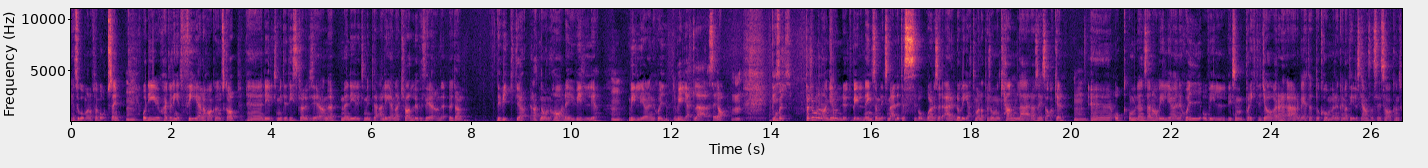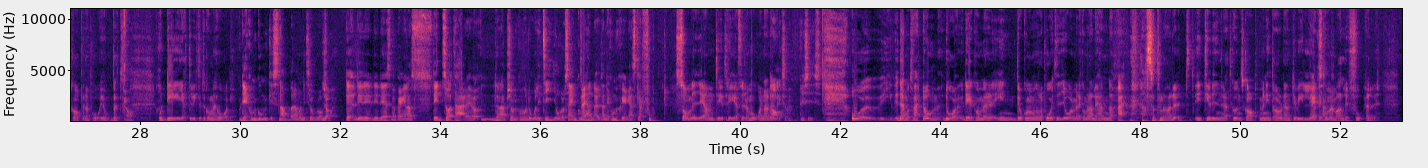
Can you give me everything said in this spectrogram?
så går man ofta bort sig. Mm. Och det är ju självklart inget fel att ha kunskap. Det är liksom inte diskvalificerande men det är liksom inte alena kvalificerande utan det viktiga att någon har det är ju vilja. Vilja och energi. Vilja att lära sig. Ja. Mm. Precis. Pers- personen har en grundutbildning som liksom är lite svår sådär, då vet man att personen kan lära sig saker. Eh, och om den sen har vilja och energi och vill liksom på riktigt göra det här arbetet, då kommer den kunna tillskansa sig sakkunskaperna på jobbet. Ja. Och det är jätteviktigt att komma ihåg. Och det kommer gå mycket snabbare än vad ni tror också. Ja. Det, det, det, det är det som är poängen. Att det är inte så att det här är, den här personen kommer vara dålig i tio år och sen kommer Nej. det hända. Utan det kommer ske ganska fort. Som i en till tre, fyra månader liksom. precis. Och däremot tvärtom, då, det kommer in, då kommer man hålla på i tio år men det kommer aldrig hända. Nej. Alltså att man har i teorin rätt kunskap men inte har ordentlig vilja, Exakt. det kommer de aldrig få. Eller,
